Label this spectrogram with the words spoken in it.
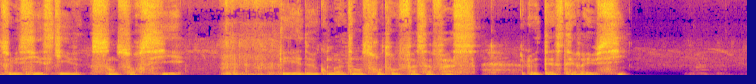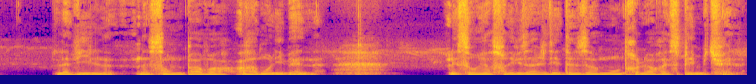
Celui-ci esquive sans sourciller. Et les deux combattants se retrouvent face à face. Le test est réussi. La ville ne semble pas avoir ramolli Ben. Les sourires sur les visages des deux hommes montrent leur respect mutuel.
